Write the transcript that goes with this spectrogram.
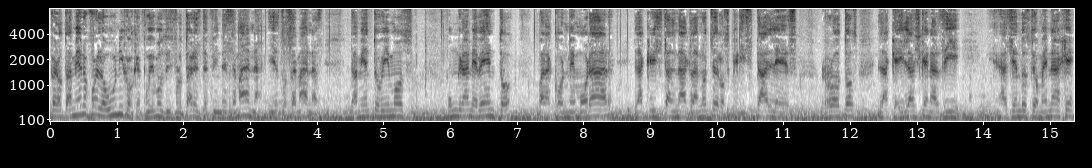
Pero también no fue lo único que pudimos disfrutar este fin de semana y estas semanas. También tuvimos un gran evento para conmemorar la Crystal Nack, la noche de los cristales rotos, la que Ashkenazi, haciendo este homenaje,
